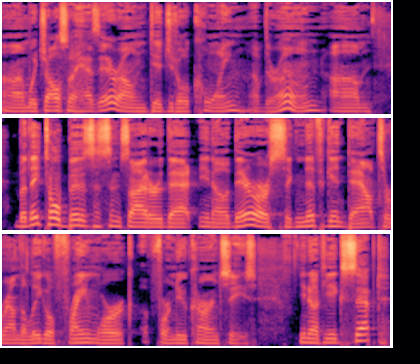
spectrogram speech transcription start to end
um, which also has their own digital coin of their own. Um, but they told Business Insider that you know there are significant doubts around the legal framework for new currencies. You know, if you accept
